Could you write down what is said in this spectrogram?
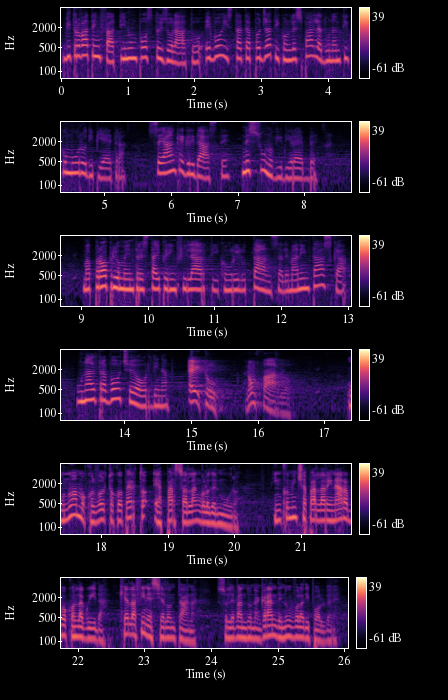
Vi trovate infatti in un posto isolato e voi state appoggiati con le spalle ad un antico muro di pietra. Se anche gridaste, nessuno vi udirebbe. Ma proprio mentre stai per infilarti con riluttanza le mani in tasca, un'altra voce ordina. Ehi tu, non farlo. Un uomo col volto coperto è apparso all'angolo del muro. Incomincia a parlare in arabo con la guida, che alla fine si allontana, sollevando una grande nuvola di polvere.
